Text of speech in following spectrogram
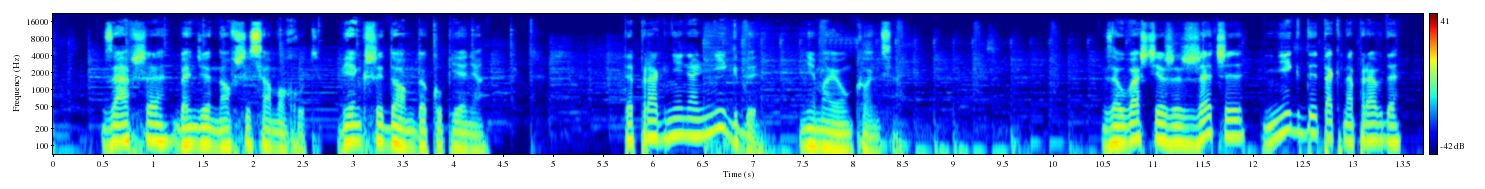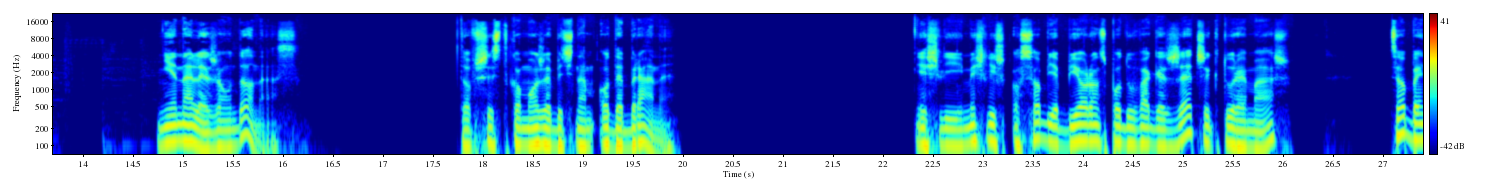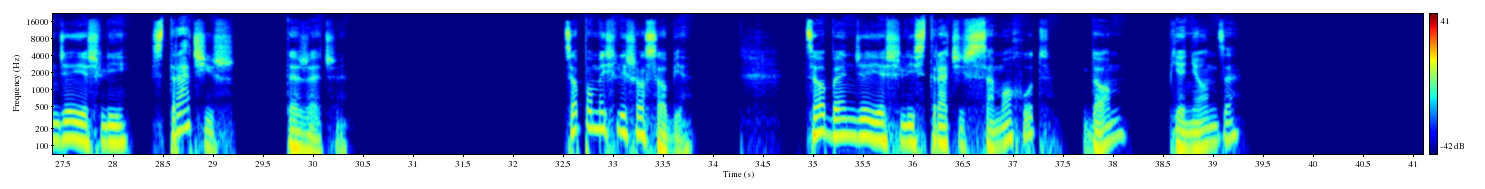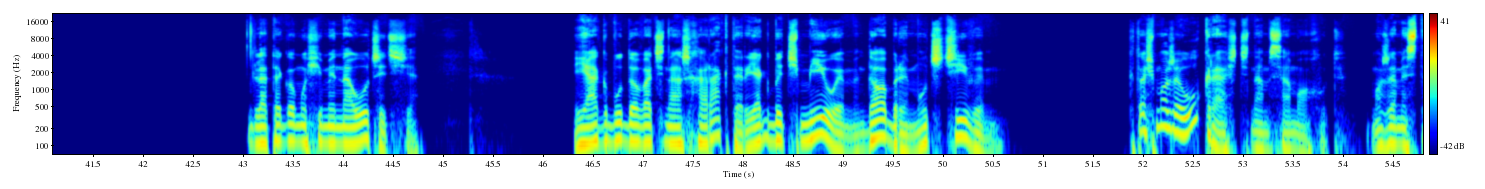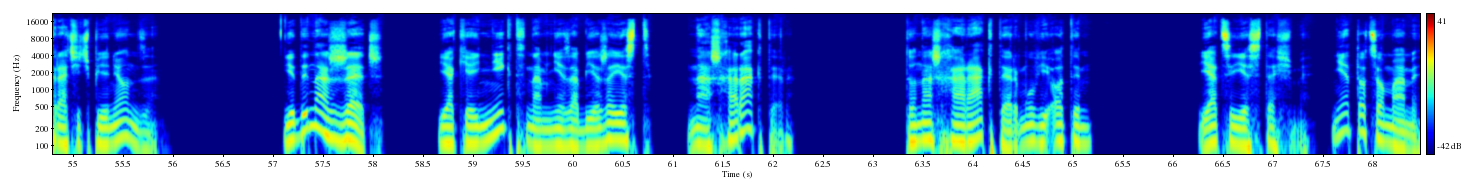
Zawsze będzie nowszy samochód, większy dom do kupienia. Te pragnienia nigdy nie mają końca. Zauważcie, że rzeczy nigdy tak naprawdę nie należą do nas. To wszystko może być nam odebrane. Jeśli myślisz o sobie biorąc pod uwagę rzeczy, które masz, co będzie, jeśli stracisz te rzeczy? Co pomyślisz o sobie? Co będzie, jeśli stracisz samochód, dom, pieniądze? Dlatego musimy nauczyć się, jak budować nasz charakter, jak być miłym, dobrym, uczciwym. Ktoś może ukraść nam samochód, możemy stracić pieniądze. Jedyna rzecz, jakiej nikt nam nie zabierze, jest nasz charakter. To nasz charakter mówi o tym, jacy jesteśmy. Nie to, co mamy,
